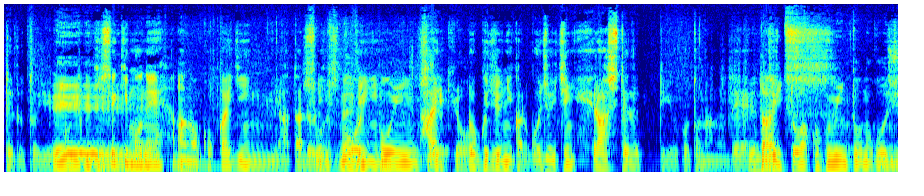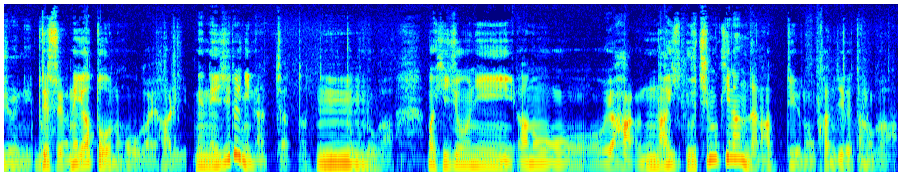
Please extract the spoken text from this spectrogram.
てるということで、ええ議席もね、あの国会議員に当たる立法院立法院はい、選挙62から51に減らしてるっていうことなので、で第一党は国民党の52と。ですよね、野党の方がやはり、ね、ねじれになっちゃったっていうところが、まあ、非常にあのやは内内向きなんだなっていうのを感じれたのが。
